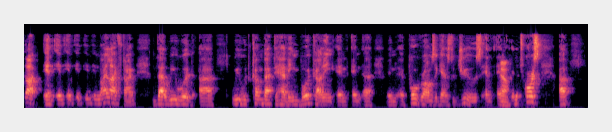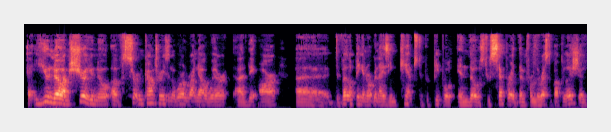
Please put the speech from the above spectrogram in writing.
thought in, in, in, in, my lifetime that we would uh, we would come back to having boycotting and and, uh, and uh, pogroms against the Jews, and and, yeah. and of course, uh, you know, I'm sure you know of certain countries in the world right now where uh, they are uh, developing and organizing camps to put people in those to separate them from the rest of the population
